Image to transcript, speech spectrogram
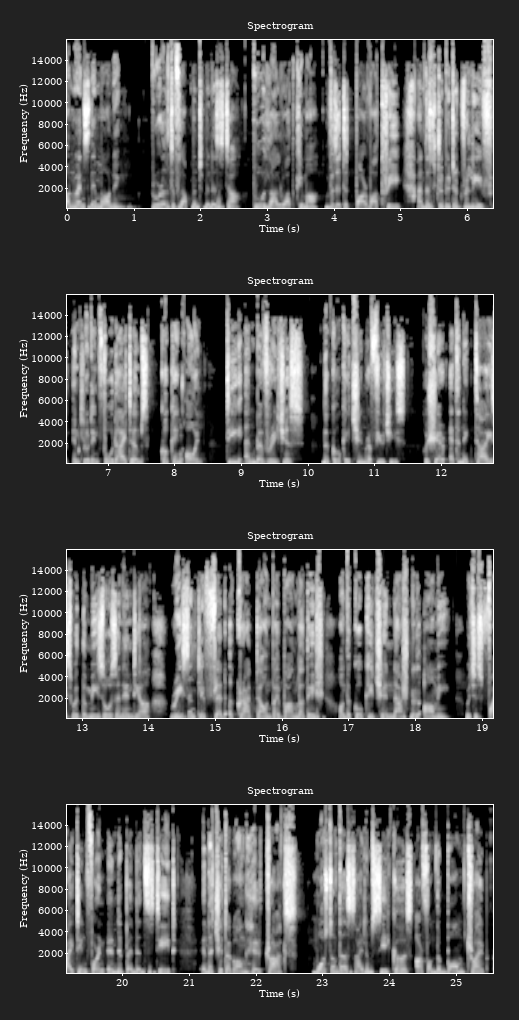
On Wednesday morning, Rural Development Minister Pu Lalruatkima visited Parva 3 and distributed relief including food items, cooking oil, tea and beverages. The Kuki Chin refugees who share ethnic ties with the Mizos in India recently fled a crackdown by Bangladesh on the Kuki Chin National Army, which is fighting for an independent state in the Chittagong Hill tracts. Most of the asylum seekers are from the Bom tribe,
